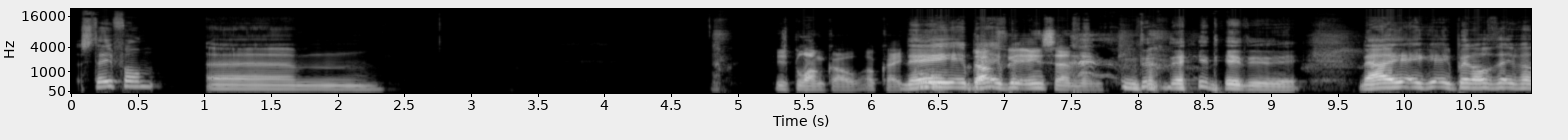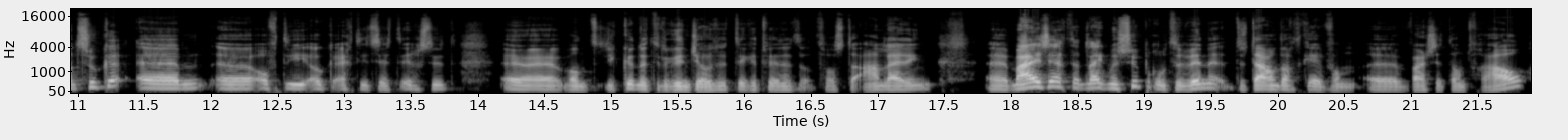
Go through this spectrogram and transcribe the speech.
Stefan, Um, Die is blanco, oké. Nee, cool. ben- Bedankt ik voor ben- inzending. nee, nee, nee, nee. Nou, ik, ik ben altijd even aan het zoeken ehm, eh, of die ook echt iets heeft ingestuurd. Eh, want je kunt natuurlijk een Johto-ticket winnen, dat was de aanleiding. Eh, maar hij zegt, het lijkt me super om te winnen. Dus daarom dacht ik even van, waar zit dan het verhaal?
